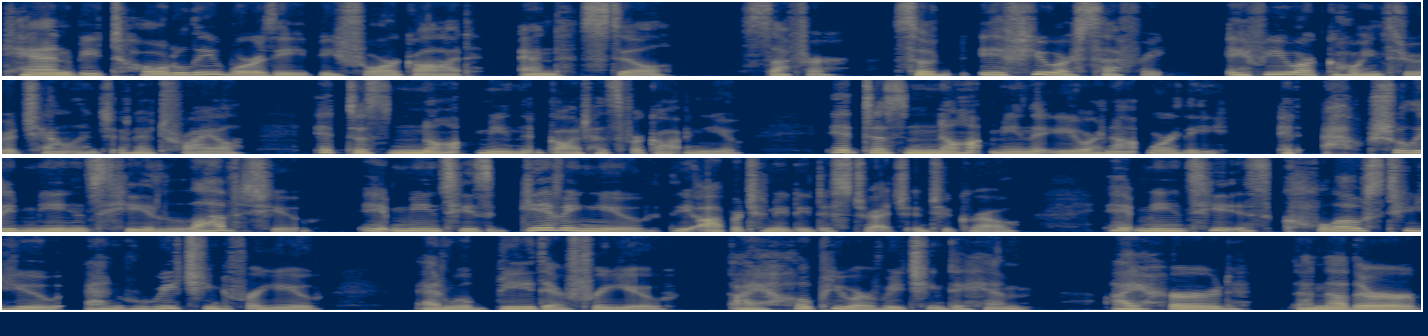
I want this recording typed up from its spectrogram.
can be totally worthy before God and still suffer. So if you are suffering, if you are going through a challenge and a trial, it does not mean that God has forgotten you. It does not mean that you are not worthy. It actually means He loves you. It means He's giving you the opportunity to stretch and to grow. It means He is close to you and reaching for you and will be there for you. I hope you are reaching to Him. I heard another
